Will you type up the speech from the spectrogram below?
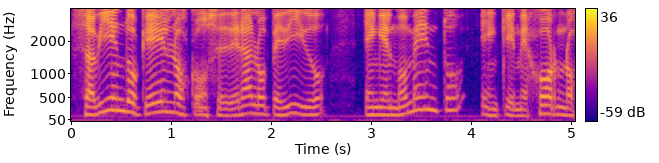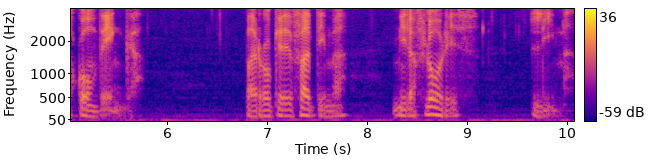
sabiendo que Él nos concederá lo pedido en el momento en que mejor nos convenga. Parroquia de Fátima, Miraflores, Lima.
